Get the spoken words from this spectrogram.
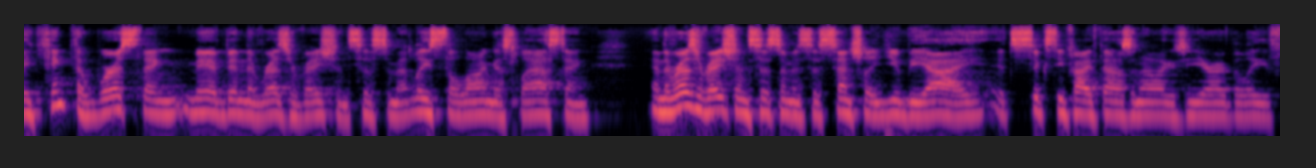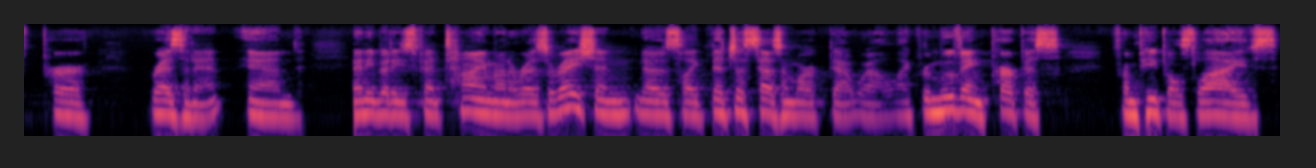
I think the worst thing may have been the reservation system, at least the longest lasting. And the reservation system is essentially UBI. It's sixty-five thousand dollars a year, I believe, per resident, and anybody who spent time on a reservation knows like that just hasn't worked out well. Like removing purpose from people's lives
